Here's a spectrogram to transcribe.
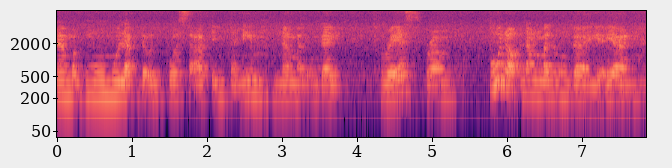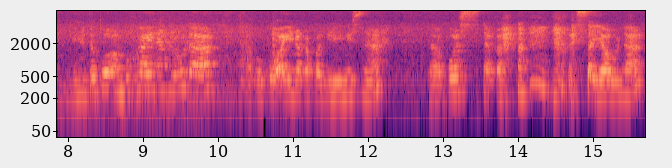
na magmumula doon po sa ating tanim na malunggay. Fresh from puno ng malunggay. Ayan. Ganito po ang buhay ng lula. Ako po ay nakapaglinis na. Tapos, naka, nakasayaw na.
